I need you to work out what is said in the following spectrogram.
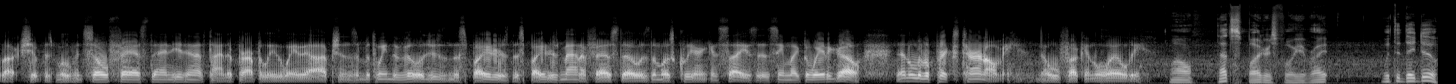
Look, shit was moving so fast then, you didn't have time to properly weigh the options. And between the villagers and the spiders, the spiders' manifesto was the most clear and concise. It seemed like the way to go. Then the little pricks turn on me. No fucking loyalty. Well, that's spiders for you, right? What did they do?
